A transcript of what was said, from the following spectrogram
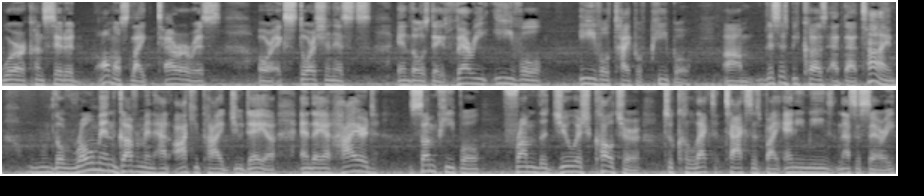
were considered almost like terrorists or extortionists in those days. Very evil, evil type of people. Um, this is because at that time, the Roman government had occupied Judea and they had hired some people from the Jewish culture to collect taxes by any means necessary,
